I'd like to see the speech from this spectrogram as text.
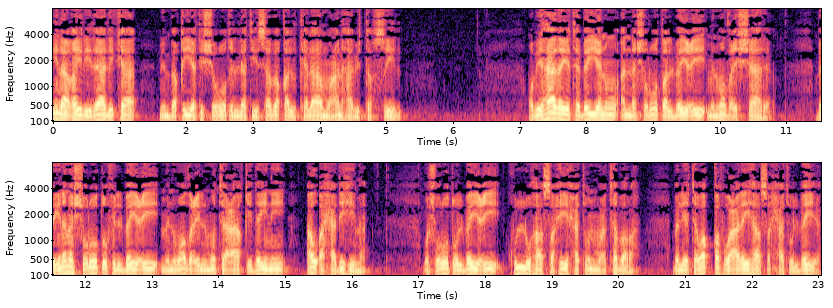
إلى غير ذلك من بقية الشروط التي سبق الكلام عنها بالتفصيل. وبهذا يتبين أن شروط البيع من وضع الشارع، بينما الشروط في البيع من وضع المتعاقدين أو أحدهما، وشروط البيع كلها صحيحة معتبرة، بل يتوقف عليها صحة البيع،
